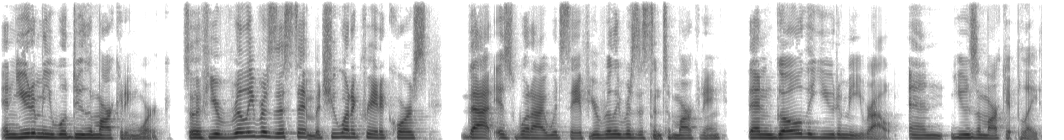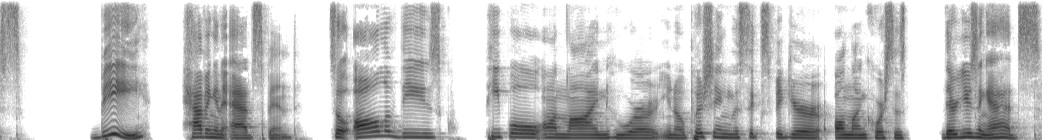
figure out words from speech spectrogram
and Udemy will do the marketing work. So if you're really resistant, but you want to create a course, that is what I would say. If you're really resistant to marketing, then go the Udemy route and use a marketplace. B, having an ad spend. So all of these people online who are, you know, pushing the six figure online courses, they're using ads.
